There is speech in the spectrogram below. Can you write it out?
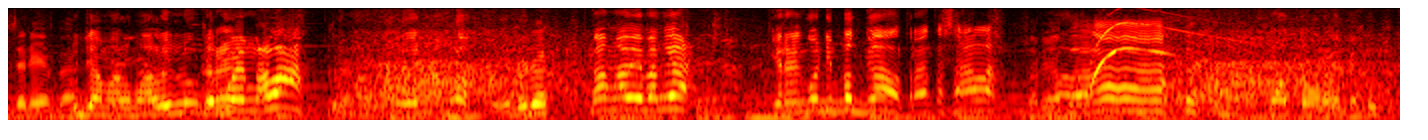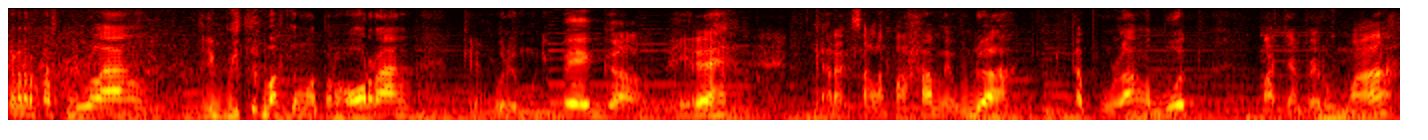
Sorry ya, Bang. Lu jangan malu-maluin lu. Udah Keren. gue yang bawa. Lu malu-maluin bang lu. Udah deh. Bang, maaf ya bang ya. Kirain gue dibegal, ternyata salah. Sorry ya, Bang. Ah. Motornya ketuker pas pulang. Jadi gue tuh pakai motor orang. Kirain gue udah mau dibegal. Akhirnya karena salah paham ya udah. Kita pulang ngebut. Pas nyampe rumah.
